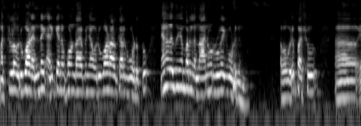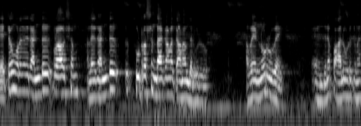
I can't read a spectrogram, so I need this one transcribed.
മറ്റുള്ള ഒരുപാട് എന്റെ എനിക്ക് അനുഭവം ഉണ്ടായപ്പോൾ ഞാൻ ഒരുപാട് ആൾക്കാർക്ക് കൊടുത്തു. ഞങ്ങളിത് ഞാൻ പറഞ്ഞില്ല നാനൂറ് രൂപയ്ക്ക് കൊടുക്കുന്നു. അപ്പോൾ ഒരു പശു ഏറ്റവും കുറഞ്ഞത് രണ്ട് പ്രാവശ്യം അല്ലെങ്കിൽ രണ്ട് ഫുഡ് റഷ് ഉണ്ടാക്കാനുള്ള ചാണകം തരും ഒരു ദിവസം അപ്പോൾ എണ്ണൂറ് രൂപയായി. എന്തിനാ പാൽ കൊടുക്കണേ?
